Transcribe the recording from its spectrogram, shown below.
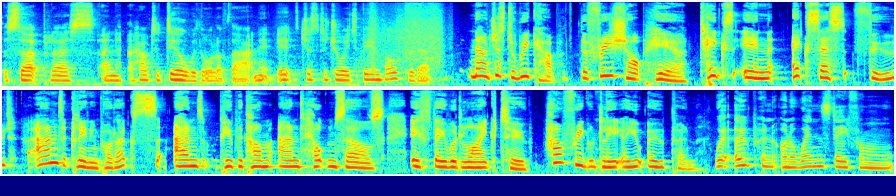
the surplus and how to deal with all of that and it, it's just a joy to be involved with it Now, just to recap, the free shop here takes in excess food and cleaning products, and people come and help themselves if they would like to. How frequently are you open? We're open on a Wednesday from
